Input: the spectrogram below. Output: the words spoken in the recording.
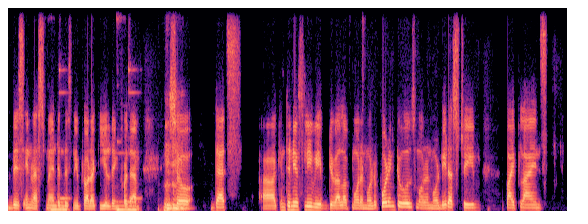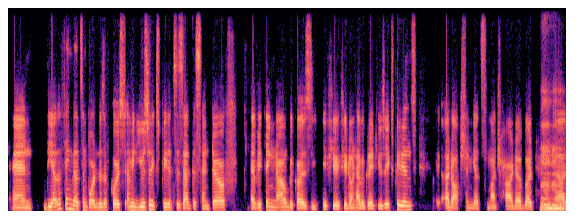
this investment in this new product yielding for them. Mm-hmm. so that's uh, continuously we've developed more and more reporting tools more and more data stream pipelines. And the other thing that's important is of course i mean user experience is at the center of everything now because if you if you don't have a great user experience adoption gets much harder. But mm-hmm. uh,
